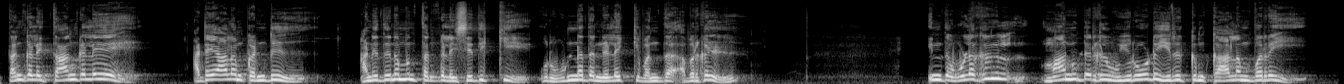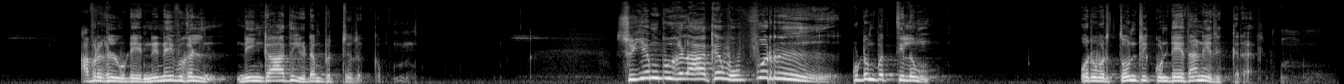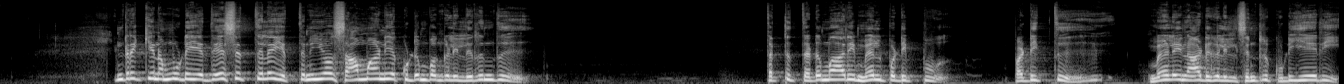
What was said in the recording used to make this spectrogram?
தங்களை தாங்களே அடையாளம் கண்டு அனுதினமும் தங்களை செதுக்கி ஒரு உன்னத நிலைக்கு வந்த அவர்கள் இந்த உலகில் மானுடர்கள் உயிரோடு இருக்கும் காலம் வரை அவர்களுடைய நினைவுகள் நீங்காது இடம்பெற்றிருக்கும். சுயம்புகளாக ஒவ்வொரு குடும்பத்திலும் ஒருவர் தோன்றிக்கொண்டே தான் இருக்கிறார். இன்றைக்கு நம்முடைய தேசத்தில் எத்தனையோ சாமானிய குடும்பங்களிலிருந்து தட்டு தடுமாறி மேல் படிப்பு படித்து மேலை நாடுகளில் சென்று குடியேறி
